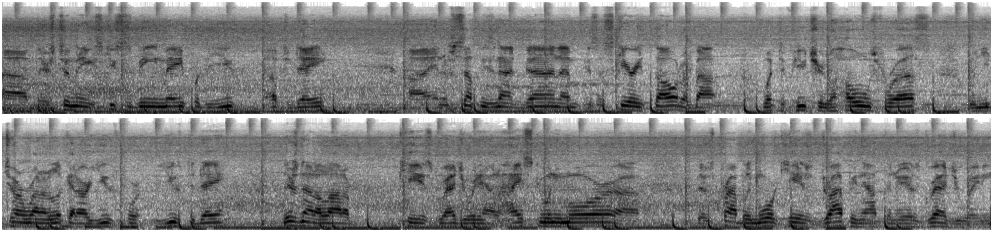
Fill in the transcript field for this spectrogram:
Uh, there's too many excuses being made for the youth of today. Uh, and if something's not done, um, it's a scary thought about what the future holds for us. When you turn around and look at our youth for, youth today, there's not a lot of kids graduating out of high school anymore. Uh, there's probably more kids dropping out than there is graduating.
